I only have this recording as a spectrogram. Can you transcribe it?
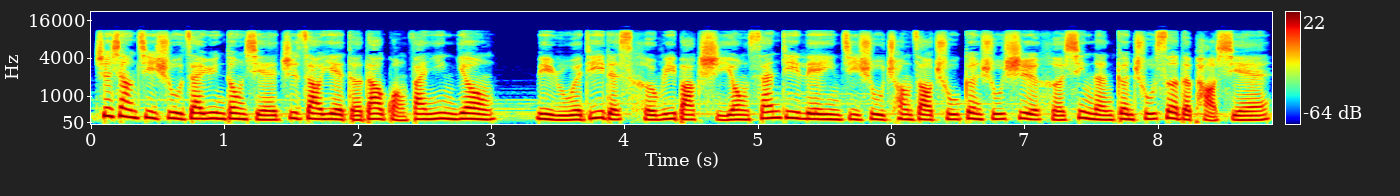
这项技术在运动鞋制造业得到广泛应用，例如 Adidas 和 Reebok 使用 3D 列印技术创造出更舒适和性能更出色的跑鞋。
